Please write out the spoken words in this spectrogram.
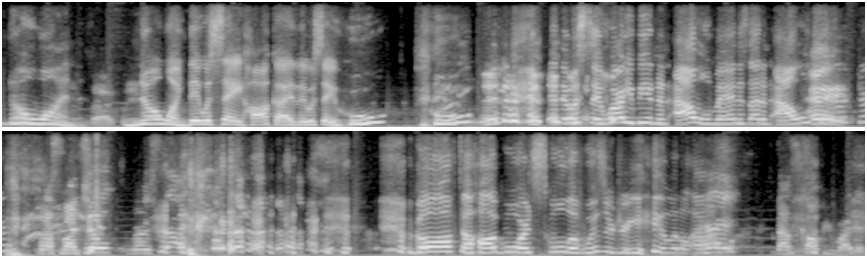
No one, exactly. no one. They would say Hawkeye. They would say who, who. and they would say, "Why are you being an owl, man? Is that an owl Hey. character? That's my joke. Go off to Hogwarts School of Wizardry, you little owl." hey, that's copyrighted.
